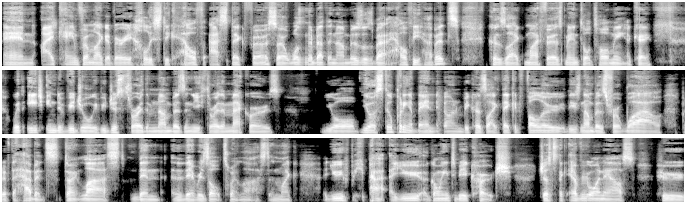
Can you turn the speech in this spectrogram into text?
And I came from like a very holistic health aspect first. So it wasn't about the numbers. It was about healthy habits. Cause like my first mentor told me, okay, with each individual, if you just throw them numbers and you throw them macros, you're you're still putting a band on because like they could follow these numbers for a while but if the habits don't last then their results won't last. And like are you pat are you going to be a coach just like everyone else who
